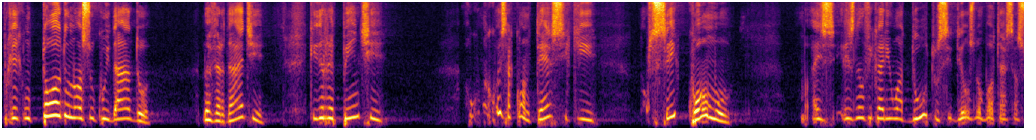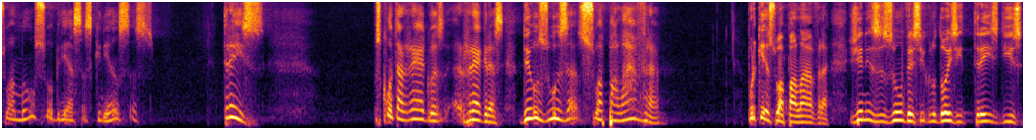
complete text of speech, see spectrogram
porque com todo o nosso cuidado, não é verdade? Que de repente alguma coisa acontece que não sei como, mas eles não ficariam adultos se Deus não botasse a sua mão sobre essas crianças. Três, os contra-regras, Deus usa sua palavra Porque sua palavra, Gênesis 1, versículo 2 e 3 diz:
